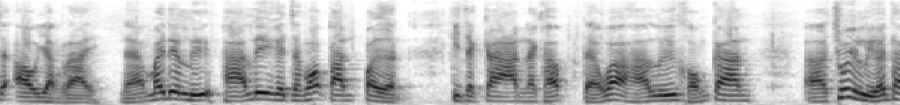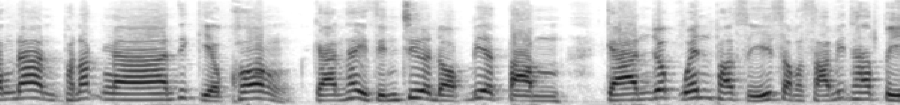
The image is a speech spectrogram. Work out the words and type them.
จะเอาอย่างไรนะไม่ได้ลือหารือกันเฉพาะการเปิดกิจการนะครับ แต่ว่าหารือของการอ่าช่วยเหลือทางด้านพนักงานที่เกี่ยวข้อง การให้สินเชื่อดอกเบี้ยต่ำการยกเว้นภาษีสรรพสามิตห้าปี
